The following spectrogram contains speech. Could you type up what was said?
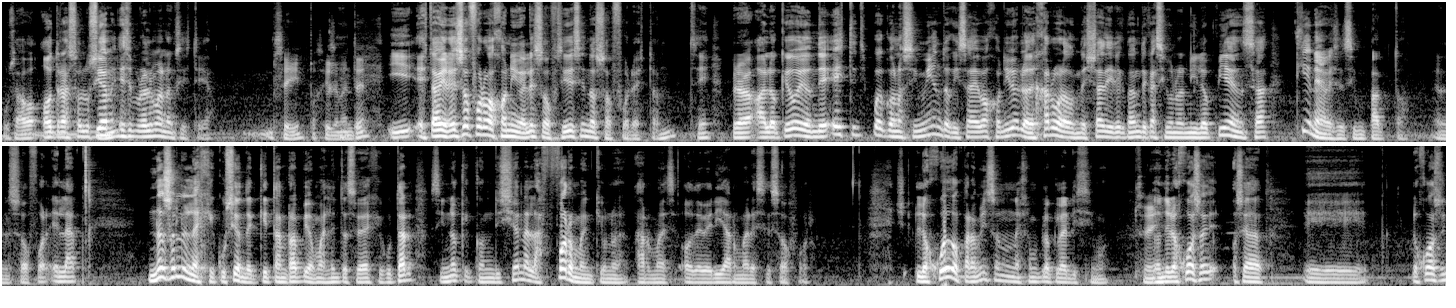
usaba otra solución, ese problema no existía. Sí, posiblemente. Y está bien, es software bajo nivel, eso sigue siendo software esto. ¿sí? Pero a lo que voy, donde este tipo de conocimiento quizá de bajo nivel, o de hardware donde ya directamente casi uno ni lo piensa, tiene a veces impacto en el software. En la, no solo en la ejecución de qué tan rápido o más lento se va a ejecutar, sino que condiciona la forma en que uno arma ese- o debería armar ese software. Los juegos para mí son un ejemplo clarísimo. Sí. Donde los juegos, o sea, eh, los juegos hoy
